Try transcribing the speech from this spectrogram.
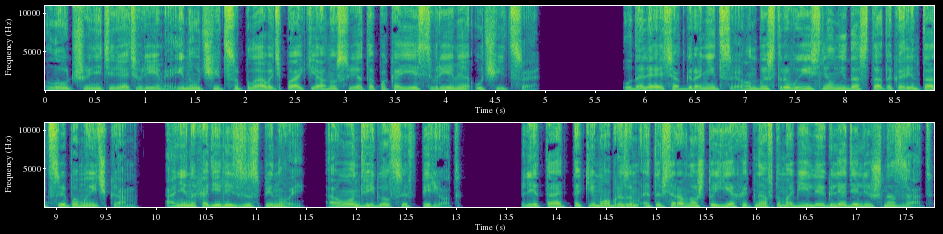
Лучше не терять время и научиться плавать по океану света, пока есть время учиться. Удаляясь от границы, он быстро выяснил недостаток ориентации по маячкам. Они находились за спиной, а он двигался вперед. Летать таким образом — это все равно, что ехать на автомобиле, глядя лишь назад.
